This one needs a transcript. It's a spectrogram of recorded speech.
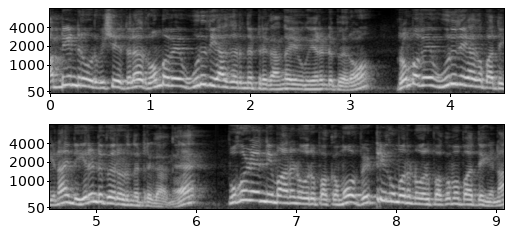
அப்படின்ற ஒரு விஷயத்தில் ரொம்பவே உறுதியாக இருந்துட்டு இருக்காங்க இவங்க இரண்டு பேரும். ரொம்பவே உறுதியாக பார்த்தீங்கன்னா இந்த இரண்டு பேரும் இருந்துட்டு இருக்காங்க. புகழேந்தி மாறன் ஒரு பக்கமோ வெற்றிகுமரன் ஒரு பக்கமோ பார்த்தீங்கன்னா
